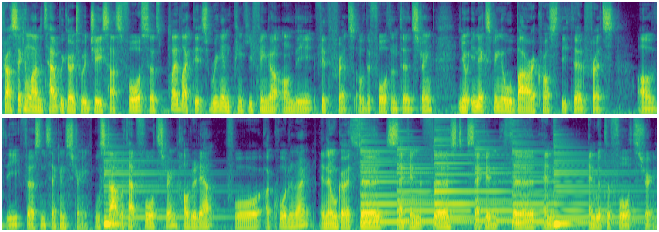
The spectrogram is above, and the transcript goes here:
For our second line of tab, we go to a G sus4. So it's played like this, ring and pinky finger on the fifth frets of the fourth and third string. And your index finger will bar across the third frets of the first and second string. We'll start with that fourth string, hold it out for a quarter note, and then we'll go third, second, first, second, third, and, and with the fourth string.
